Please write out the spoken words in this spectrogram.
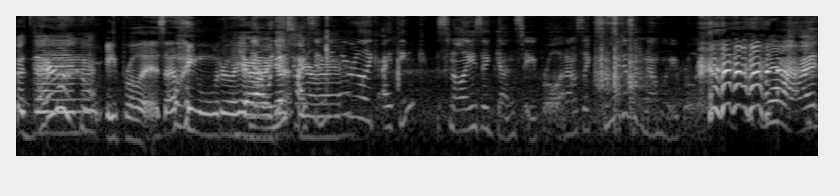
but I don't know then who April is. I like literally Yeah, when no you guess you texted me, you were like, I think Snelly's against April. And I was like, Snelly doesn't know who April is. yeah, I,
